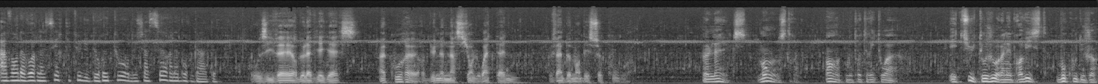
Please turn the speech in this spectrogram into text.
avant d'avoir la certitude du retour du chasseur à la bourgade. Aux hivers de la vieillesse, un coureur d'une nation lointaine vint demander secours. Un lynx, monstre, hante notre territoire et tue toujours à l'improviste beaucoup de gens.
